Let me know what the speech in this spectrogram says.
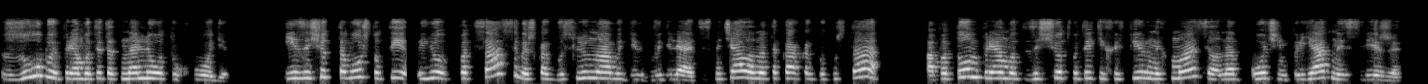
зубы, прям вот этот налет уходит. И за счет того, что ты ее подсасываешь, как бы слюна выделяется. Сначала она такая как бы густая, а потом прям вот за счет вот этих эфирных масел она очень приятная и свежая.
